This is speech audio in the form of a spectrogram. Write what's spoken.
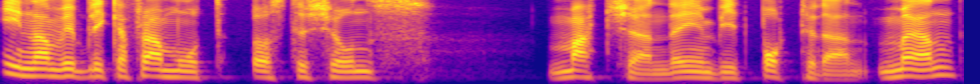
innan vi blickar fram mot Östersunds matchen, det är en bit bort till den, men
